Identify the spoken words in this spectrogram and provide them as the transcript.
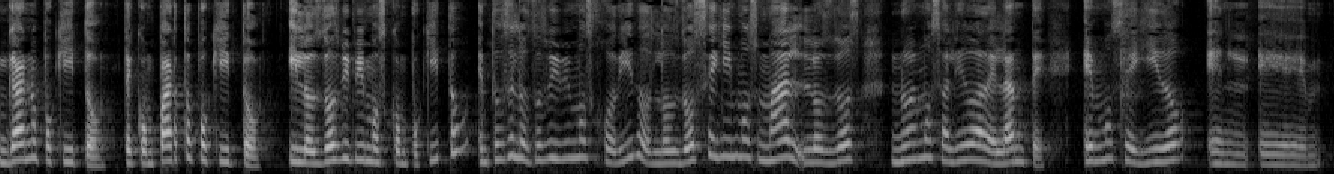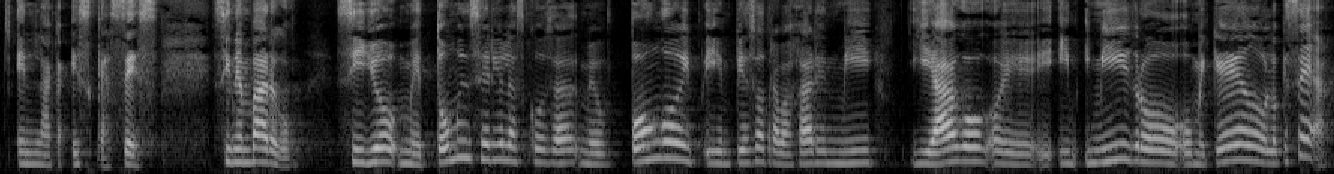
gano poquito, te comparto poquito y los dos vivimos con poquito, entonces los dos vivimos jodidos, los dos seguimos mal, los dos no hemos salido adelante, hemos seguido en, eh, en la escasez. Sin embargo, si yo me tomo en serio las cosas, me pongo y, empiezo a trabajar en mí y hago, eh, y, migro o me quedo, lo que sea,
